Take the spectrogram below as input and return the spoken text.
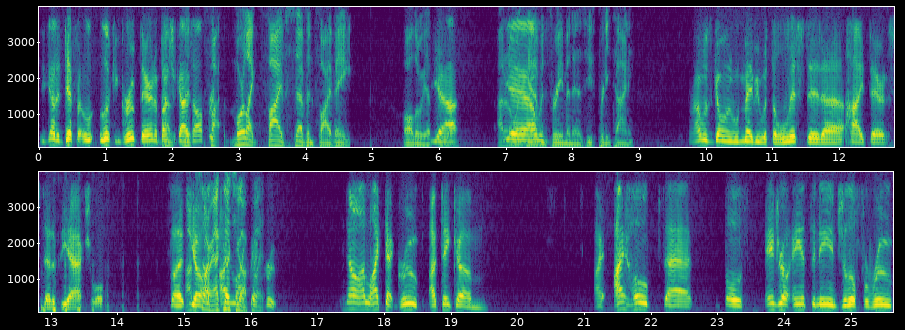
you got a different looking group there, and a bunch Uh, of guys fi- more like five seven, five eight, all the way up. Yeah. I don't know what I Gavin would- Freeman is. He's pretty tiny. I was going maybe with the listed uh, height there instead of the actual. But I'm sorry, I cut you like off. Go that ahead. Group. No, I like that group. I think um, I I hope that both Andrel Anthony and Jalil Farooq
